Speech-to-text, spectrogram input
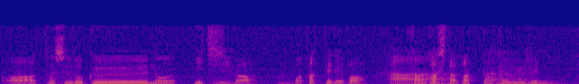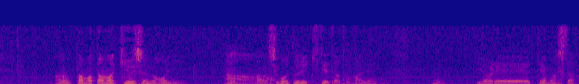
あーと収録の日時が分かってれば参加したかったというふうに、あの、たまたま九州の方に、ね、あの仕事で来てたとかで、うん、言われてましたが、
